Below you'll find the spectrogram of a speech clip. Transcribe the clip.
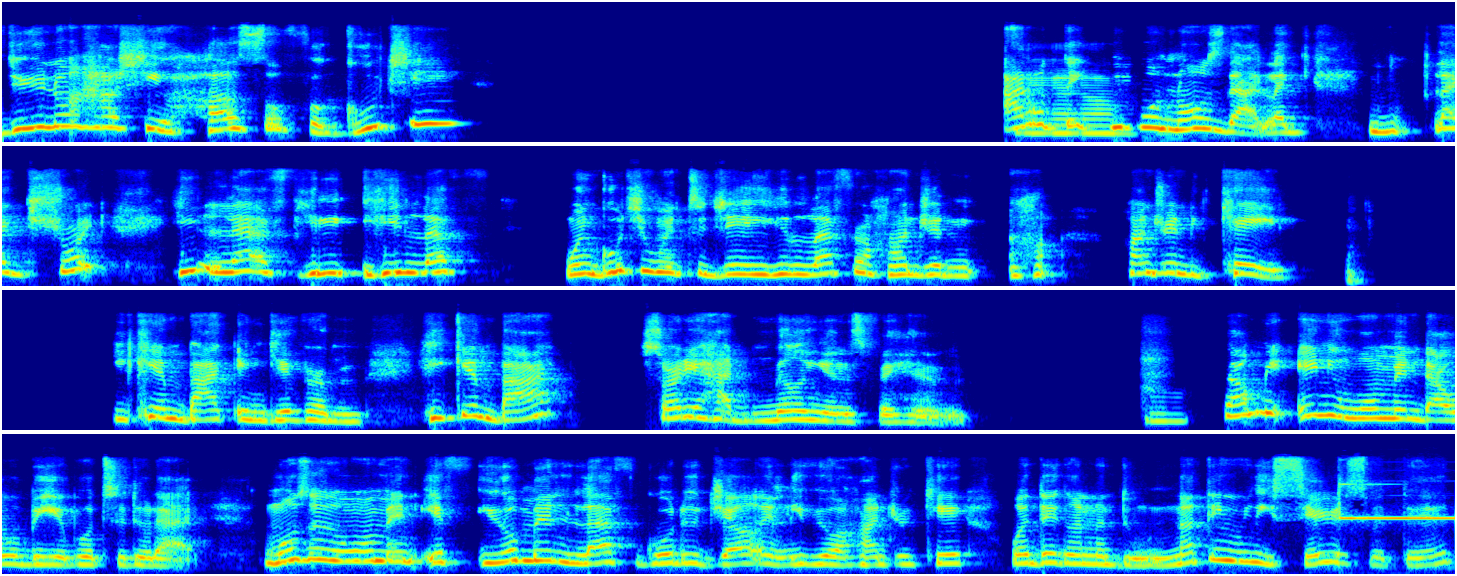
Do you know how she hustled for Gucci? I don't yeah. think people knows that. Like, like short, he left. He he left when Gucci went to jail. He left for 100 k. He came back and give her. He came back. Shorty had millions for him. Mm. Tell me any woman that will be able to do that. Most of the women, if your men left, go to jail and leave you 100K, what they're going to do? Nothing really serious with it.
